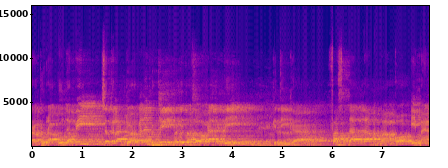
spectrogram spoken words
Ragu-ragu tapi setelah dua rakaat berdiri berarti masuk rakaat ketiga. Fastatam iman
